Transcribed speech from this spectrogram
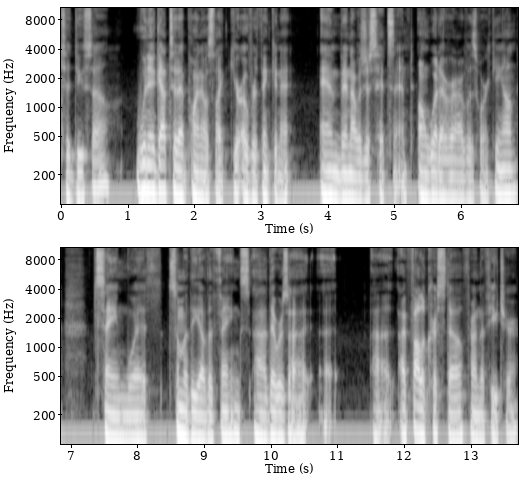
to do so. When it got to that point, I was like, you're overthinking it. And then I was just hit send on whatever I was working on. Same with some of the other things. Uh, there was a, a uh, I follow Chris Do from the Futur,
